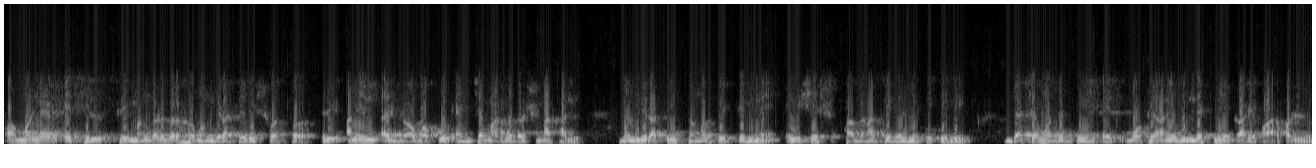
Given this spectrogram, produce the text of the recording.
अमळनेर येथील श्री मंगळग्रह मंदिराचे विश्वस्त श्री अनिल अहिराव बापू यांच्या मार्गदर्शनाखाली मंदिरातील समर्पित टीमने विशेष साधनाची निर्मिती केली ज्याच्या मदतीने एक मोठे आणि उल्लेखनीय कार्य पार पडले.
